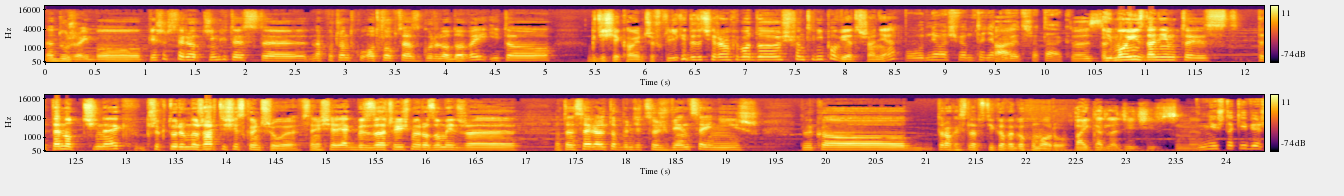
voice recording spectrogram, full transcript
na dłużej, bo pierwsze cztery odcinki to jest e, na początku od chłopca z góry lodowej i to gdzie się kończy? W chwili, kiedy docierają chyba do świątyni powietrza, nie? Południowa świątynia tak. powietrza, tak. I moim zdaniem to jest te, ten odcinek, przy którym no żarty się skończyły. W sensie jakby zaczęliśmy rozumieć, że no, ten serial to będzie coś więcej niż tylko trochę slapstickowego humoru. Bajka dla dzieci w sumie. Niż takie, wiesz,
